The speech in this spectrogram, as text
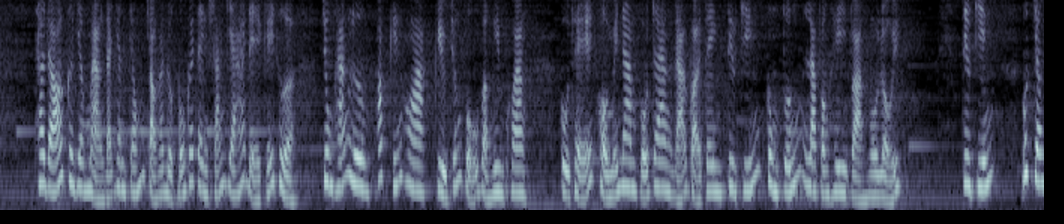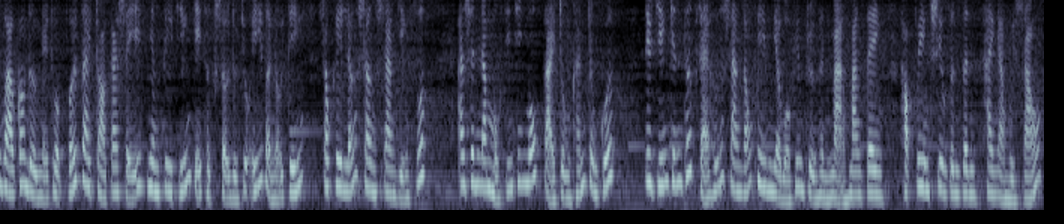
Theo đó, cư dân mạng đã nhanh chóng chọn ra được bốn cái tên sáng giá để kế thừa: Trung Hán Lương, Hoắc Kiến Hoa, Kiều Trấn Vũ và Nghiêm Khoan. Cụ thể, Hội Mỹ Nam cổ trang đã gọi tên Tiêu Chiến, Cung Tuấn, La Văn Hy và Ngô Lỗi. Tiêu Chiến Bước chân vào con đường nghệ thuật với vai trò ca sĩ, nhưng Tiêu Chiến chỉ thực sự được chú ý và nổi tiếng sau khi lấn sân sang diễn xuất. Anh sinh năm 1991 tại Trùng Khánh, Trung Quốc. Tiêu Chiến chính thức rẽ hướng sang đóng phim nhờ bộ phim truyền hình mạng mang tên Học viên siêu tinh tinh 2016.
